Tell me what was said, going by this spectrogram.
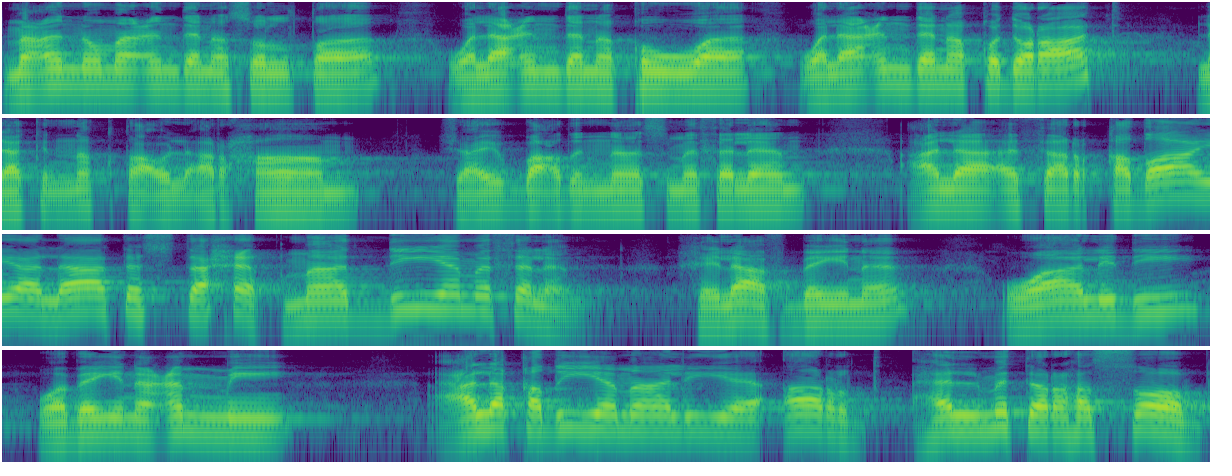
مع أنه ما عندنا سلطة ولا عندنا قوة ولا عندنا قدرات لكن نقطع الأرحام. شايف بعض الناس مثلا على أثر قضايا لا تستحق مادية مثلا خلاف بين والدي وبين عمي على قضية مالية أرض هل متر هالصوب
